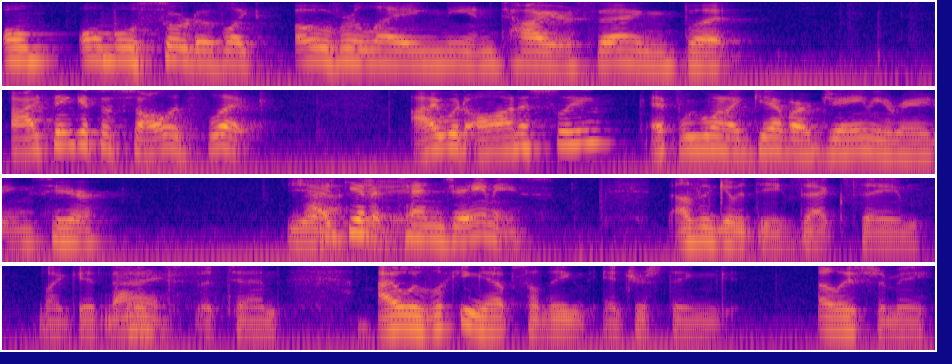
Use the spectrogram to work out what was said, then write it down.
al- almost sort of like overlaying the entire thing, but I think it's a solid flick. I would honestly, if we want to give our Jamie ratings here, yeah, I'd give yeah, it ten. Jamies. I was gonna give it the exact same. Like it's nice. it's a ten. I was looking up something interesting, at least to me,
